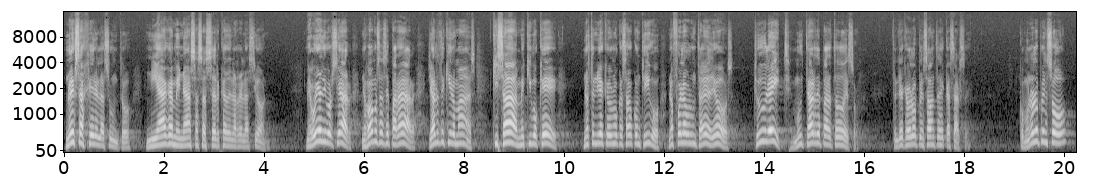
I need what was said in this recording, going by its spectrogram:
No exagere el asunto ni haga amenazas acerca de la relación. Me voy a divorciar, nos vamos a separar, ya no te quiero más, quizá me equivoqué, no tendría que haberme casado contigo. No fue la voluntad de Dios. Too late. Muy tarde para todo eso. Tendría que haberlo pensado antes de casarse. Como no lo pensó,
